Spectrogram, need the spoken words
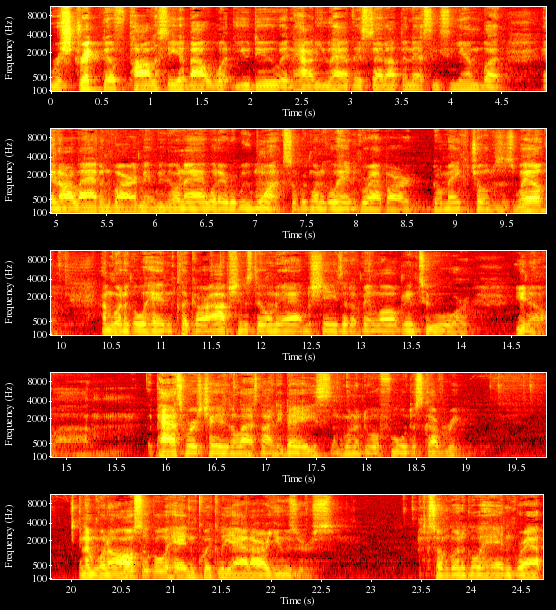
restrictive policy about what you do and how do you have this set up in SCCM. But in our lab environment, we're going to add whatever we want. So we're going to go ahead and grab our domain controllers as well. I'm going to go ahead and click our options to only add machines that have been logged into or, you know, um, the password's changed in the last 90 days. I'm going to do a full discovery. And I'm going to also go ahead and quickly add our users. So I'm going to go ahead and grab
